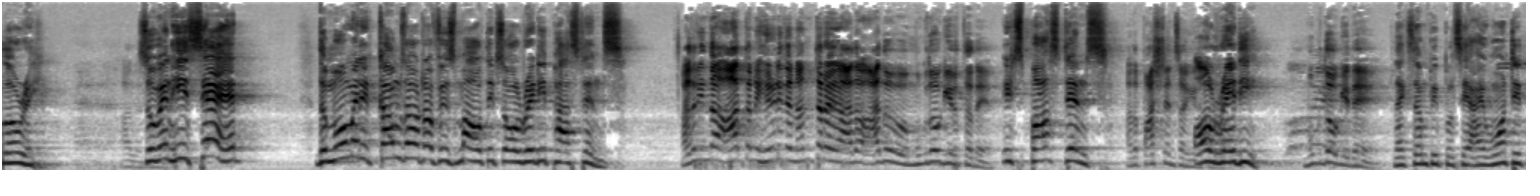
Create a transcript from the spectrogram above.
glory. So when he said, the moment it comes out of his mouth, it's already past tense. ಅದರಿಂದ ಆತನು ಹೇಳಿದ ನಂತರ ಅದು ಅದು ಮುಗ್ದೋಗಿರ್ತದೆ It's past tense ಅದು ಪಾಸ್ಟ್ ಟೆನ್ಸ್ ಆಗಿದೆ already. ಮುಗ್ದೋಗಿದೆ Like some people say, I want it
